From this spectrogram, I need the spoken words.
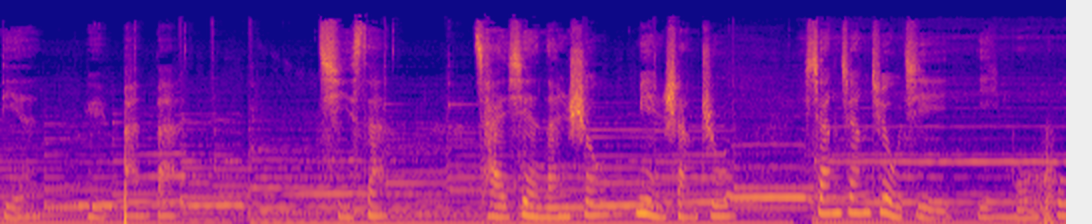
点雨斑斑。其三，彩线难收面上珠，湘江旧迹已模糊。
